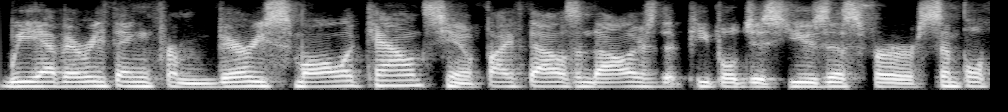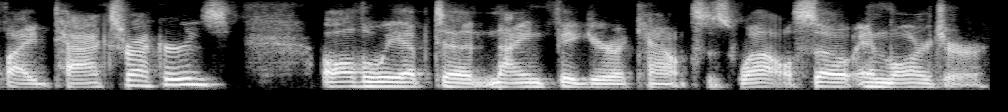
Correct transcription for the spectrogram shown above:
we have everything from very small accounts, you know, $5,000 that people just use us for simplified tax records, all the way up to nine figure accounts as well. So, and larger.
